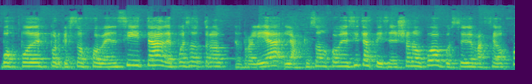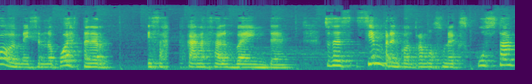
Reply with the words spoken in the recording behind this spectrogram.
vos podés porque sos jovencita, después otros, en realidad las que son jovencitas te dicen, yo no puedo porque soy demasiado joven, me dicen, no puedes tener esas canas a los 20. Entonces siempre encontramos una excusa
